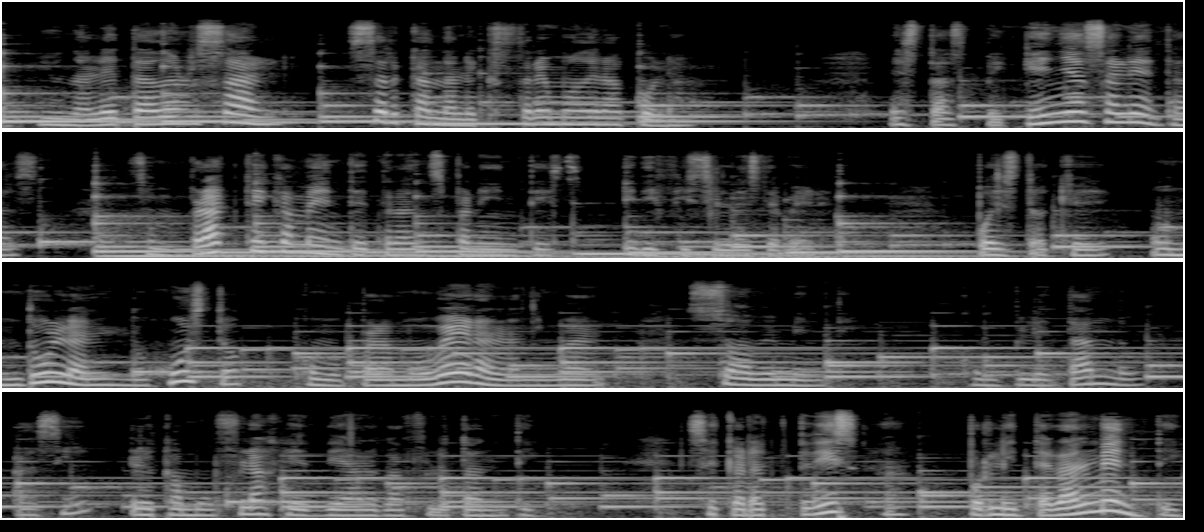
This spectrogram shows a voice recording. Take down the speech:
y una aleta dorsal cercana al extremo de la cola. Estas pequeñas aletas son prácticamente transparentes y difíciles de ver, puesto que ondulan lo justo como para mover al animal suavemente, completando así el camuflaje de alga flotante. Se caracteriza por literalmente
